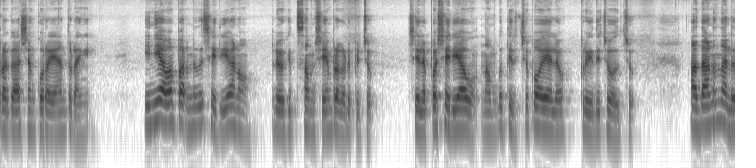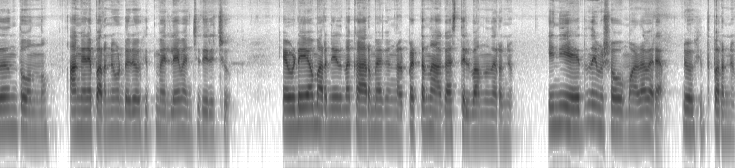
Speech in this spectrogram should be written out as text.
പ്രകാശം കുറയാൻ തുടങ്ങി. ഇനി അവൻ പറഞ്ഞത് ശരിയാണോ? രോഹിത് സംശയം പ്രകടിപ്പിച്ചു. ചിലപ്പോൾ ശരിയാവും നമുക്ക് തിരിച്ചു പോയാലോ? പ്രീതി ചോദിച്ചു. അതാണ് നല്ലതെന്ന് തോന്നുന്നു അങ്ങനെ പറഞ്ഞുകൊണ്ട് രോഹിത് മെല്ലെ വഞ്ചി തിരിച്ചു. എവിടെയോ മറിഞ്ഞിരുന്ന കാർമേഘങ്ങൾ പെട്ടെന്ന് ആകാശത്തിൽ വന്നു നിറഞ്ഞു. ഇനി ഏത് നിമിഷവും മഴ വരാം രോഹിത് പറഞ്ഞു.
